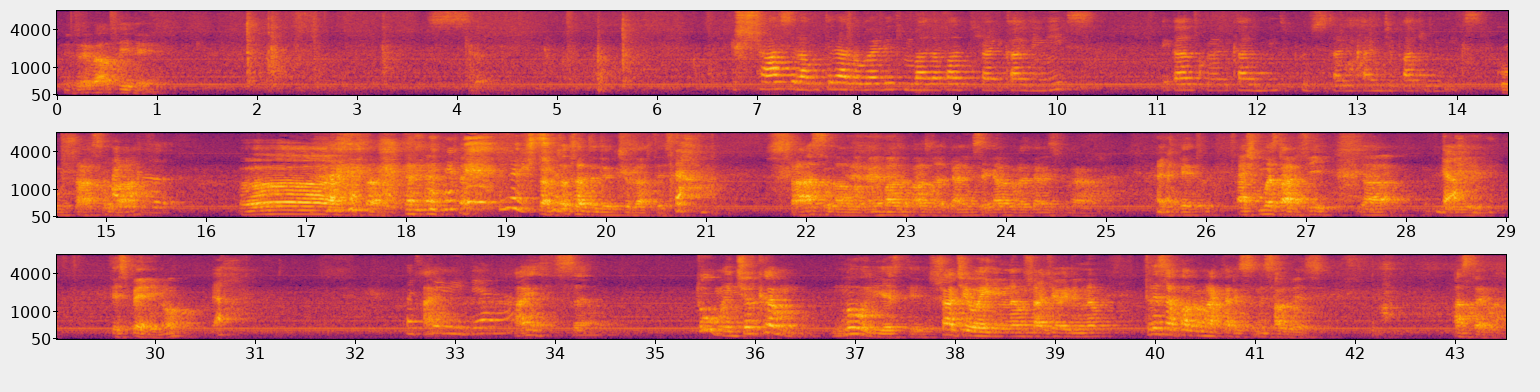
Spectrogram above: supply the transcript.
Îmi trebuie altă idee. 6 la puterea logaritm în baza 4 radical din x egal cu radical din x plus radical din 4 din x. Cum șase la... Adică, Aaaa, da. nu știu. Dar tot atât de ciudat este. Șase la lumea, bază, bază, organic, egal cu organic. Da. Adică, e- așa cum ăsta ar fi, dar... Da. e- Te sperii, nu? Da. Vă sperie ideea, da? Hai să... Tocmai încercăm. Nu este. Și ce o eliminăm, și ce o eliminăm. Trebuie să apară una care să ne salveze. Asta e la,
